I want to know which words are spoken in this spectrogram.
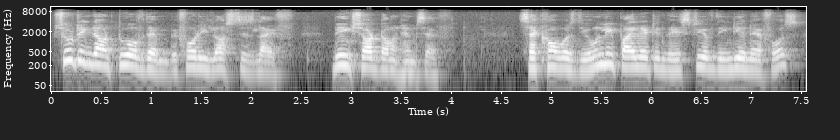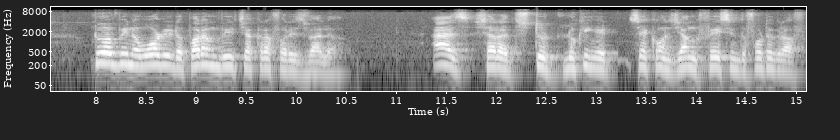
shooting down two of them before he lost his life, being shot down himself. Sekhon was the only pilot in the history of the Indian Air Force to have been awarded a Paramveer Chakra for his valor. As Sharad stood looking at Sekhon's young face in the photograph,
